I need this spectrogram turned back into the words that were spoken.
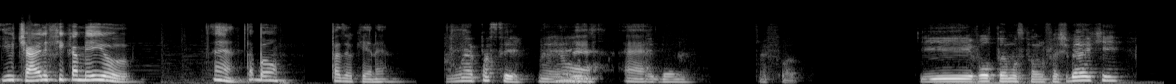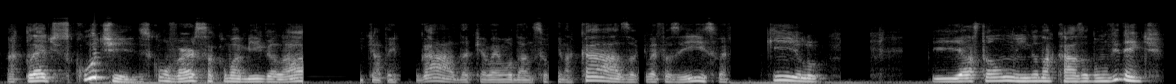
e o Charlie fica meio. É, tá bom. Fazer o quê, né? Não é pra ser. É, Não é. É, é. bom. É foda. E voltamos para um flashback. A Claire discute, desconversa com uma amiga lá, que ela tá empolgada, que ela vai mudar não sei o que na casa, que vai fazer isso, vai fazer aquilo. E elas estão indo na casa de um vidente.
